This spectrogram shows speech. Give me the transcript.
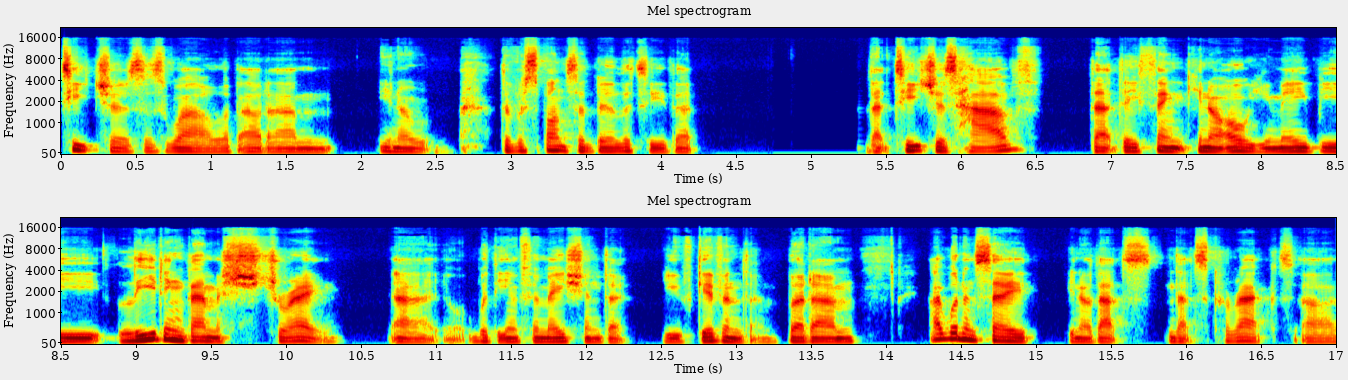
teachers as well about um you know the responsibility that that teachers have that they think you know oh you may be leading them astray uh, with the information that you've given them but um i wouldn't say you know that's that's correct uh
